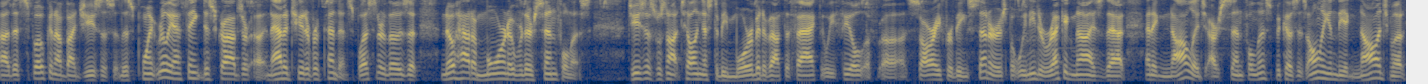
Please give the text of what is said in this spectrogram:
uh, that's spoken of by Jesus at this point really, I think, describes an attitude of repentance. Blessed are those that know how to mourn over their sinfulness. Jesus was not telling us to be morbid about the fact that we feel uh, uh, sorry for being sinners, but we need to recognize that and acknowledge our sinfulness because it's only in the acknowledgement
